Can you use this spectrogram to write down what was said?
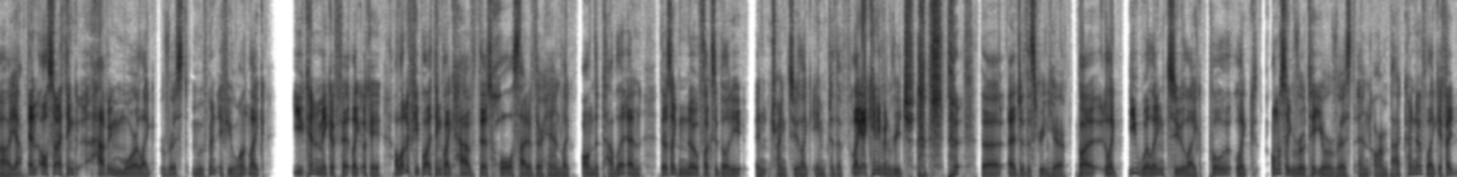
uh, yeah, and also I think having more like wrist movement if you want, like you can make a fit like okay a lot of people i think like have this whole side of their hand like on the tablet and there's like no flexibility in trying to like aim to the like i can't even reach the, the edge of the screen here but like be willing to like pull like almost like rotate your wrist and arm back kind of. Like if i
